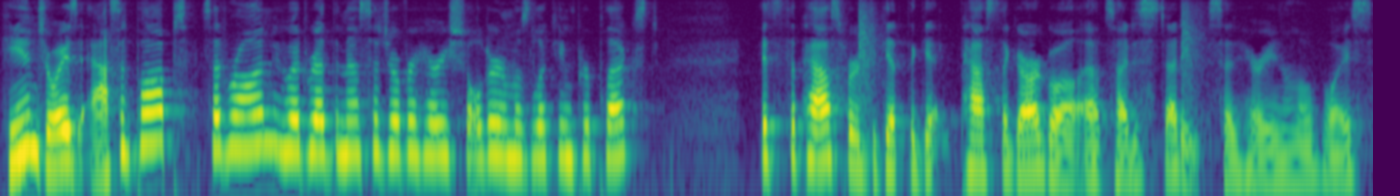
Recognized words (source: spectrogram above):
He enjoys acid pops, said Ron, who had read the message over Harry's shoulder and was looking perplexed. It's the password to get, the, get past the gargoyle outside his study, said Harry in a low voice.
